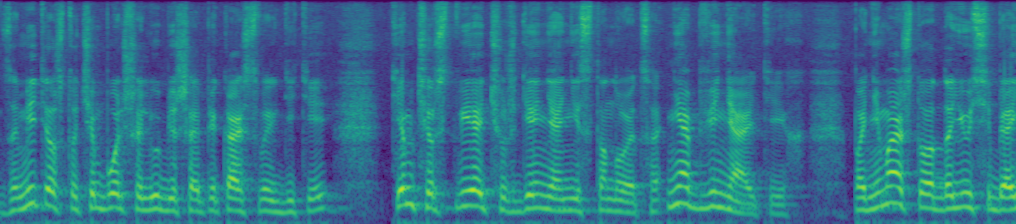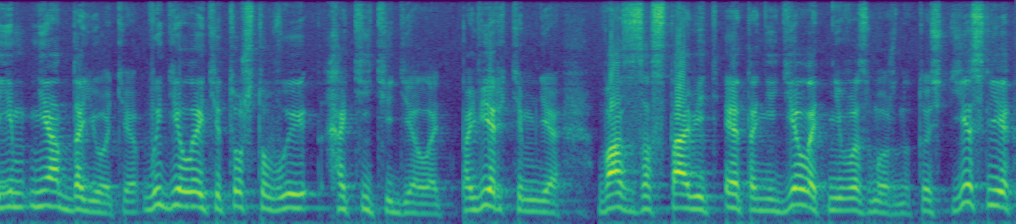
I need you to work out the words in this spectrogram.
Заметил, что чем больше любишь и опекаешь своих детей, тем черствее отчуждения они становятся. Не обвиняйте их. Понимаю, что отдаю себя им, не отдаете. Вы делаете то, что вы хотите делать. Поверьте мне, вас заставить это не делать невозможно. То есть, если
